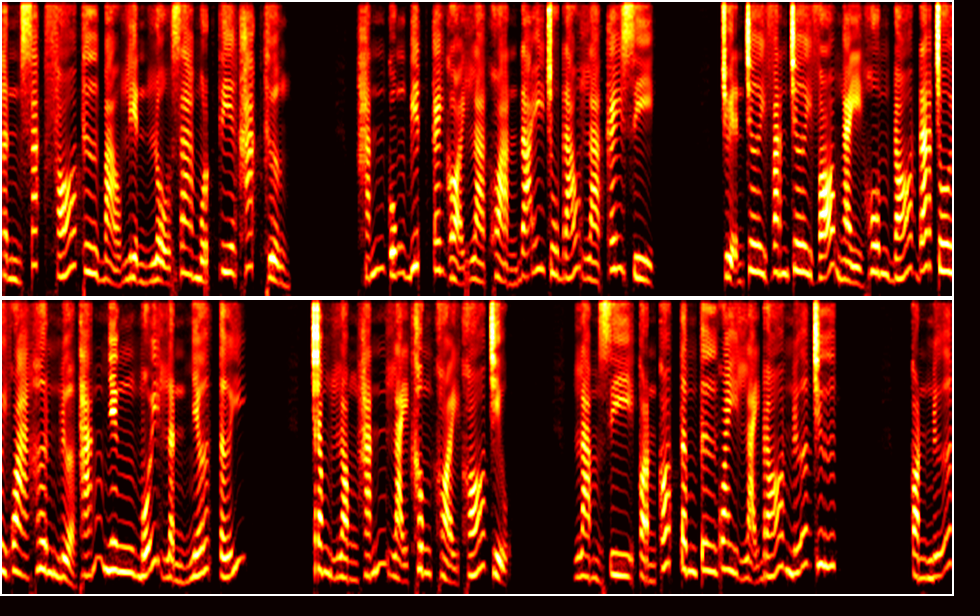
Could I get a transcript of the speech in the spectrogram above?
Thần sắc phó thư bảo liền lộ ra một tia khác thường. Hắn cũng biết cái gọi là khoản đãi chu đáo là cái gì. Chuyện chơi văn chơi võ ngày hôm đó đã trôi qua hơn nửa tháng nhưng mỗi lần nhớ tới. Trong lòng hắn lại không khỏi khó chịu. Làm gì còn có tâm tư quay lại đó nữa chứ? Còn nữa.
